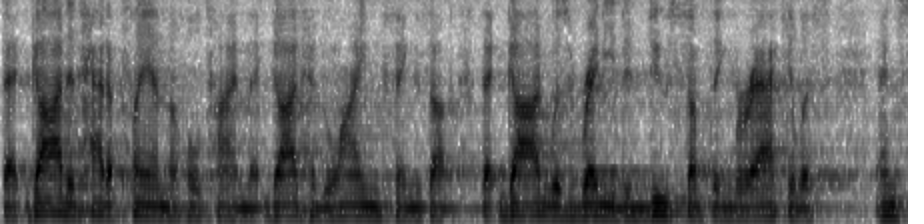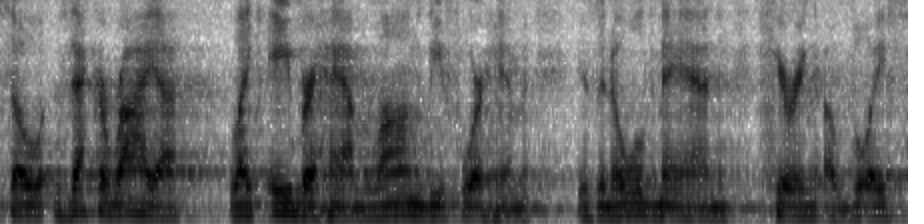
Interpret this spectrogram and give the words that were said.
that God had had a plan the whole time, that God had lined things up, that God was ready to do something miraculous. And so Zechariah, like Abraham long before him, is an old man hearing a voice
